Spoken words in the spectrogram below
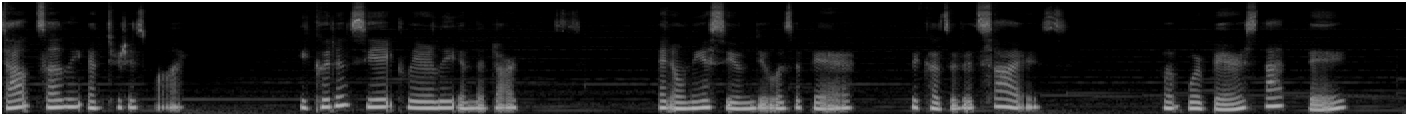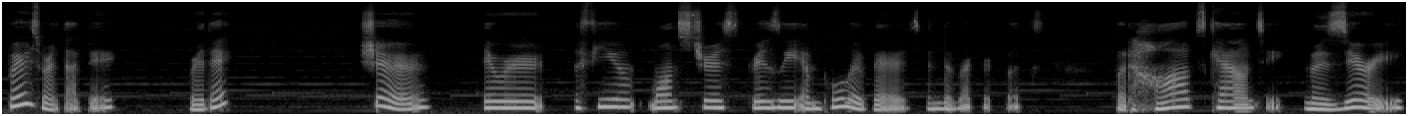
Doubt suddenly entered his mind. He couldn't see it clearly in the darkness, and only assumed it was a bear because of its size. But were bears that big? Bears weren't that big. Were they? Sure, they were a few monstrous grizzly and polar bears in the record books, but Hobbs County, Missouri,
